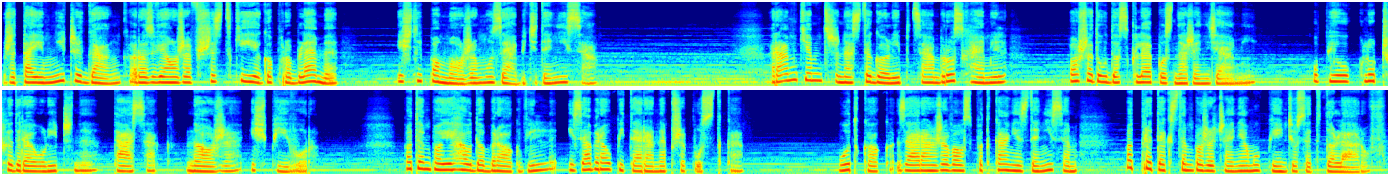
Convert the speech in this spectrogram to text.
że tajemniczy gang rozwiąże wszystkie jego problemy, jeśli pomoże mu zabić Denisa. Rankiem 13 lipca Bruce Hemil poszedł do sklepu z narzędziami. Kupił klucz hydrauliczny, tasak, noże i śpiwór. Potem pojechał do Brockville i zabrał Petera na przepustkę. Woodcock zaaranżował spotkanie z Denisem pod pretekstem pożyczenia mu 500 dolarów.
